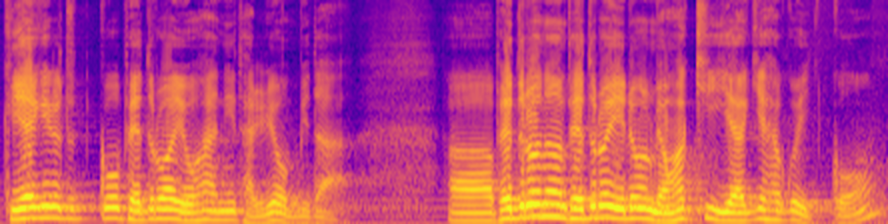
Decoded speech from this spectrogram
그 이야기를 듣고 베드로와 요한이 달려옵니다. 어, 베드로는 베드로의 이름을 명확히 이야기하고 있고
